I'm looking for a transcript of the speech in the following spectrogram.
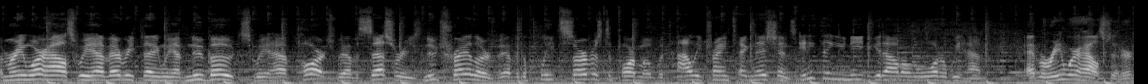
At Marine Warehouse, we have everything. We have new boats, we have parts, we have accessories, new trailers, we have a complete service department with highly trained technicians. Anything you need to get out on the water, we have. At Marine Warehouse Center,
